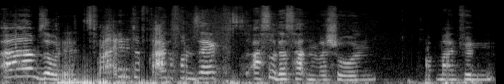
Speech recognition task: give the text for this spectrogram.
Ähm, so, die zweite Frage von sechs. Ach so, das hatten wir schon. Ob man für ein,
